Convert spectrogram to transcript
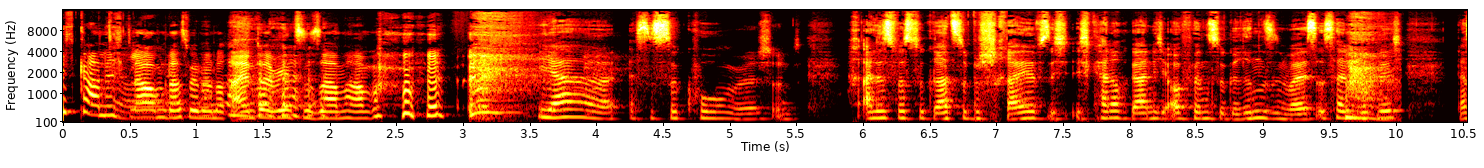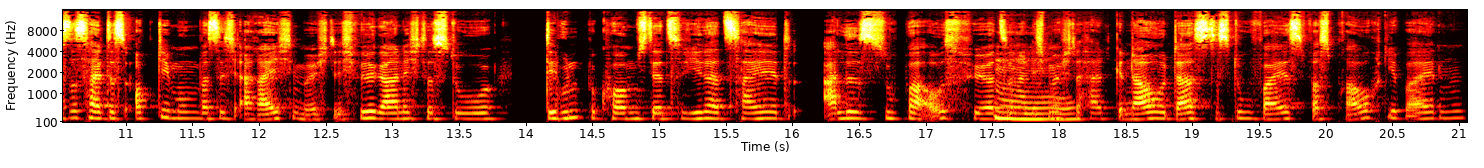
Ich kann nicht ja. glauben, dass wir nur noch ein Termin zusammen haben. Ja, es ist so komisch und ach, alles, was du gerade so beschreibst, ich, ich kann auch gar nicht aufhören zu grinsen, weil es ist halt wirklich, das ist halt das Optimum, was ich erreichen möchte. Ich will gar nicht, dass du den Hund bekommst, der zu jeder Zeit alles super ausführt, mhm. sondern ich mhm. möchte halt genau das, dass du weißt, was braucht ihr beiden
